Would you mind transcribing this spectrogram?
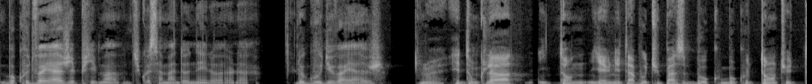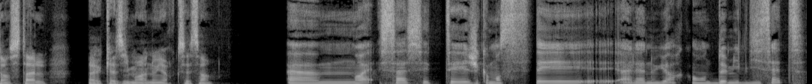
beaucoup de voyages et puis bah, du coup, ça m'a donné le, goût du voyage. Et donc là, il y a une étape où tu passes beaucoup, beaucoup de temps, tu t'installes euh, quasiment à New York, c'est ça? Euh, ouais, ça c'était. J'ai commencé à aller à New York en 2017.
